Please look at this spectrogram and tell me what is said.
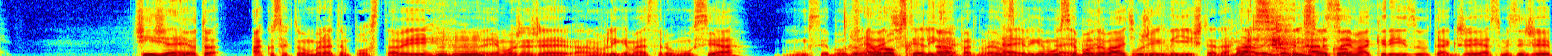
Čiže... Je to, ako sa k tomu Brighton postaví. Mhm. Je možné, že áno, v Lige majstrov musia, musia v bodovať. Európskej lige. Á, pardon, v Európskej Hej, lige musia hej, bodovať. Hej. Už ich vidíš teda. Marseille má krízu, takže ja si myslím, že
